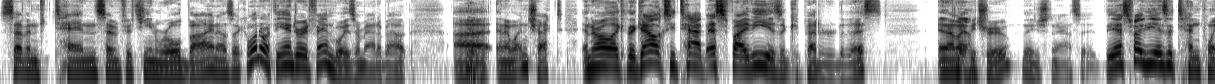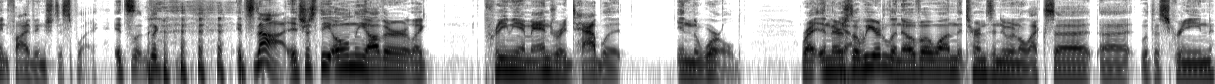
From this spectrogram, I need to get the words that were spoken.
7:10, 7:15 rolled by, and I was like, I wonder what the Android fanboys are mad about. Uh, And I went and checked, and they're all like, the Galaxy Tab S5e is a competitor to this. And that might Yeah. be true. They just announced it. The S5e has a 10.5 inch display. It's like, it's not. It's just the only other like premium Android tablet in the world, right? And there's Yeah. the weird Lenovo one that turns into an Alexa uh, with a screen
